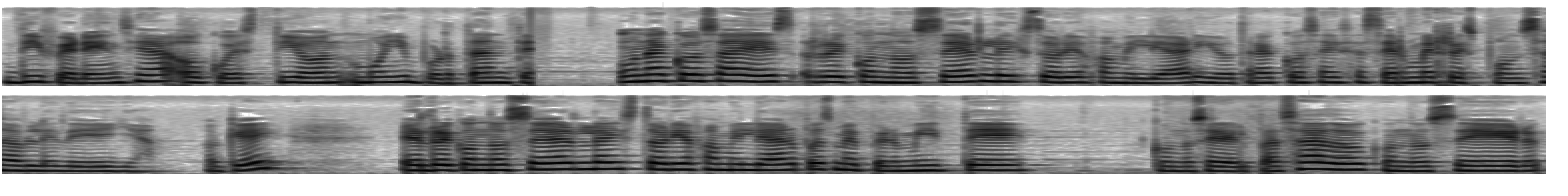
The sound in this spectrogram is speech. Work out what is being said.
diferencia o cuestión muy importante una cosa es reconocer la historia familiar y otra cosa es hacerme responsable de ella, ¿ok? El reconocer la historia familiar pues me permite conocer el pasado, conocer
